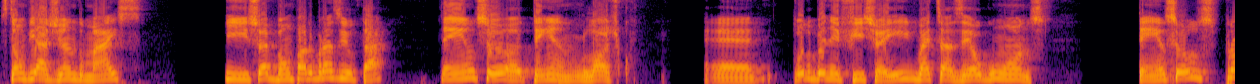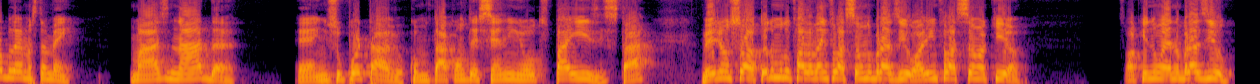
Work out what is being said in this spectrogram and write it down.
estão viajando mais. E isso é bom para o Brasil, tá? Tem o seu. Tem, lógico. É, todo benefício aí vai trazer algum ônus. Tem os seus problemas também. Mas nada é insuportável, como está acontecendo em outros países, tá? Vejam só, todo mundo fala da inflação no Brasil. Olha a inflação aqui, ó. Só que não é no Brasil.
